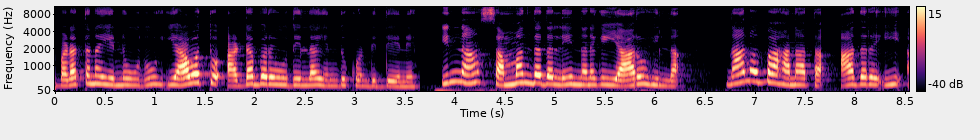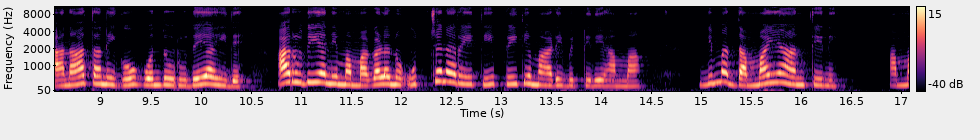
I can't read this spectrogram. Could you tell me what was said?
ಬಡತನ ಎನ್ನುವುದು ಯಾವತ್ತೂ ಅಡ್ಡ ಬರುವುದಿಲ್ಲ ಎಂದುಕೊಂಡಿದ್ದೇನೆ. ಇನ್ನ ಸಂಬಂಧದಲ್ಲಿ ನನಗೆ ಯಾರೂ ಇಲ್ಲ. ನಾನೊಬ್ಬ ಅನಾಥ. ಆದರೆ ಈ ಅನಾಥನಿಗೂ ಒಂದು ಹೃದಯ ಇದೆ. ಆ ಹೃದಯ ನಿಮ್ಮ ಮಗಳನ್ನು ಹುಚ್ಚನ ರೀತಿ ಪ್ರೀತಿ ಮಾಡಿಬಿಟ್ಟಿದೆ ಅಮ್ಮ. ನಿಮ್ಮ ದಮ್ಮಯ್ಯ ಅಂತೀನಿ. ಅಮ್ಮ,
